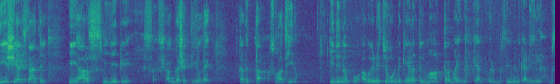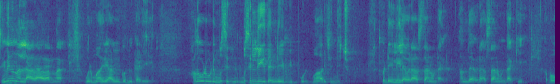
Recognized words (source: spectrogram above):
ദേശീയ അടിസ്ഥാനത്തിൽ ഈ R S S B J P അംഗശക്തികളുടെ കടുത്ത സ്വാധീനം. ഇതിനപ്പോൾ അവഗണിച്ചുകൊണ്ട് കേരളത്തിൽ മാത്രമായി നിൽക്കാൻ ഒരു മുസ്ലിമിന് കഴിയില്ല. മുസ്ലിമിന് നല്ല സാധാരണ ഒരുമാതിരി ആളുകൾക്കൊന്നും കഴിയില്ല. അതോടുകൂടി മുസ്ലിം മുസ്ലിം ലീഗ് തന്നെയും ഇപ്പോൾ മാറി ചിന്തിച്ചു. അപ്പോൾ ഡൽഹിയിൽ അവർ ആസ്ഥാനം ഉണ്ടായിരുന്നു അന്ന് അവർ ആസ്ഥാനം ഉണ്ടാക്കി. അപ്പോൾ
